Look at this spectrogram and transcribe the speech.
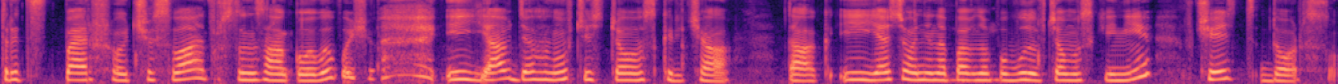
31 числа, я просто не знаю, коли випущу. І я вдягнув честь цього скріча. Так, і я сьогодні, напевно, побуду в цьому скіні в честь Дорсу.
